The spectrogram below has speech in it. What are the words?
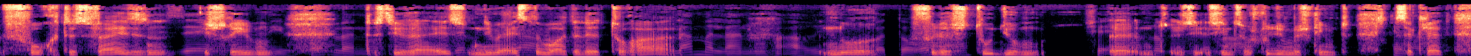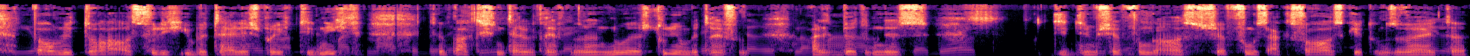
Frucht des Weisen geschrieben, dass die Weisen die meisten Worte der Torah nur für das Studium äh, sind zum Studium bestimmt. Das erklärt, warum die Torah ausführlich über Teile spricht, die nicht den praktischen Teil betreffen, sondern nur das Studium betreffen. Alles bedeutet das die dem Schöpfung aus, Schöpfungsakt vorausgeht und so weiter.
